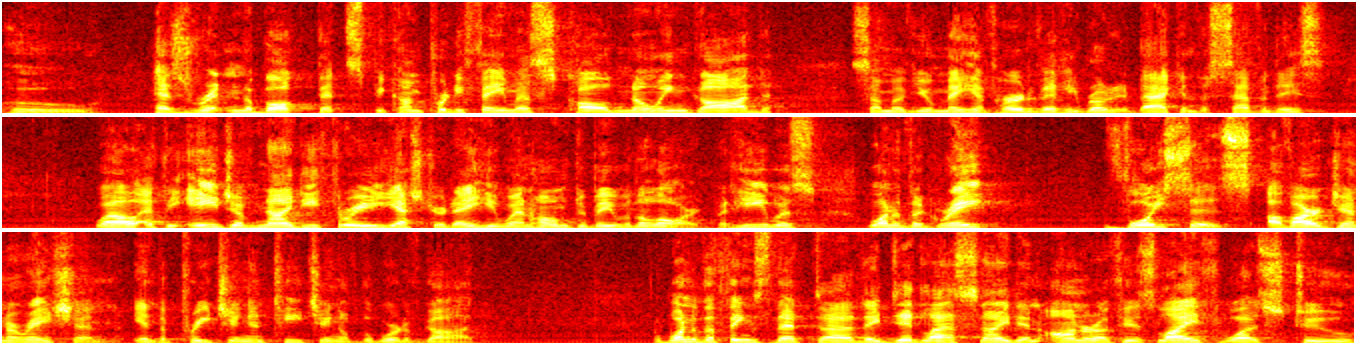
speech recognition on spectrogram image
who has written a book that's become pretty famous called Knowing God. Some of you may have heard of it. He wrote it back in the 70s. Well, at the age of 93, yesterday, he went home to be with the Lord. But he was one of the great voices of our generation in the preaching and teaching of the Word of God. One of the things that uh, they did last night in honor of his life was to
